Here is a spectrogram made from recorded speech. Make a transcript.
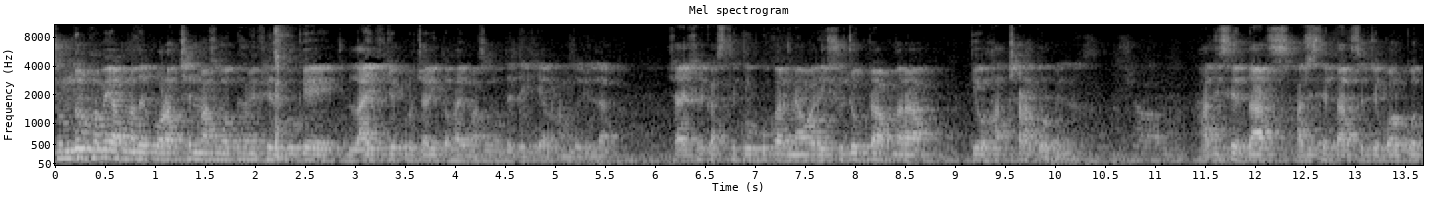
সুন্দরভাবে আপনাদের পড়াচ্ছেন। মাঝে মধ্যে আমি ফেসবুকে লাইভ যে প্রচারিত হয়, মাঝে মধ্যে দেখি, আলহামদুলিল্লাহ। শায়েখের কাছ থেকে উপকার নেওয়ার এই সুযোগটা আপনারা কেউ হাতছাড়া করবেন না। হাদিসের দাস হাদিসের দাসের যে বরকত,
